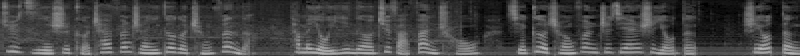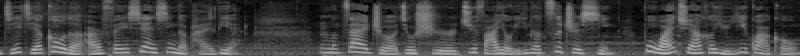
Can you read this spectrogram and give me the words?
句子是可拆分成一个个成分的，它们有一定的句法范畴，且各成分之间是有等是有等级结构的，而非线性的排列。那么再者就是句法有一定的自制性，不完全和语义挂钩。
